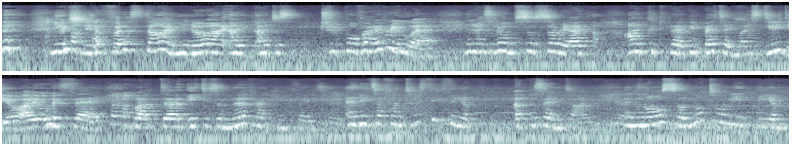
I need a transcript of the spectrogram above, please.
Usually the first time, you know, I, I, I just trip over everywhere. And I said, oh, I'm so sorry, I, I could play a bit better in my studio, I always say. But uh, it is a nerve wracking thing. And it's a fantastic thing at, at the same time. Yes. And then also, not only the, um,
